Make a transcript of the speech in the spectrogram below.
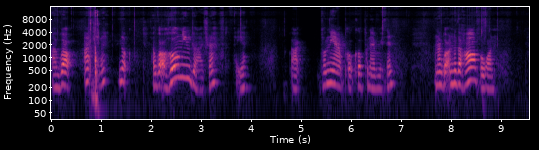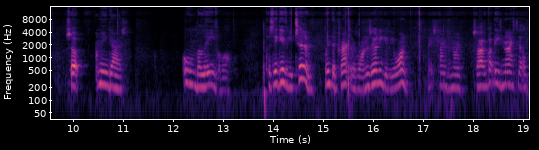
I've got, actually, look, I've got a whole new drive shaft here, like from the output cup and everything. And I've got another half of one. So, I mean, guys, unbelievable. Because they give you two. With the Traxxas ones, they only give you one. And it's kind of annoying. So I've got these nice little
